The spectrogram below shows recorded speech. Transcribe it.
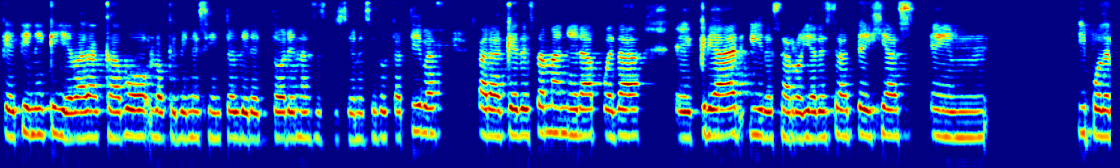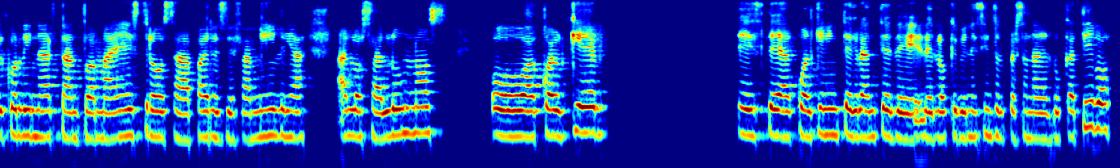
que tiene que llevar a cabo lo que viene siendo el director en las instituciones educativas para que de esta manera pueda eh, crear y desarrollar estrategias en, y poder coordinar tanto a maestros, a padres de familia, a los alumnos o a cualquier este, a cualquier integrante de, de lo que viene siendo el personal educativo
